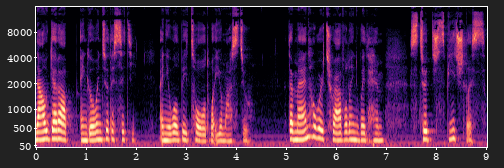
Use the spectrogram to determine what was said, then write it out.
Now get up and go into the city, and you will be told what you must do. The men who were traveling with him stood speechless,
